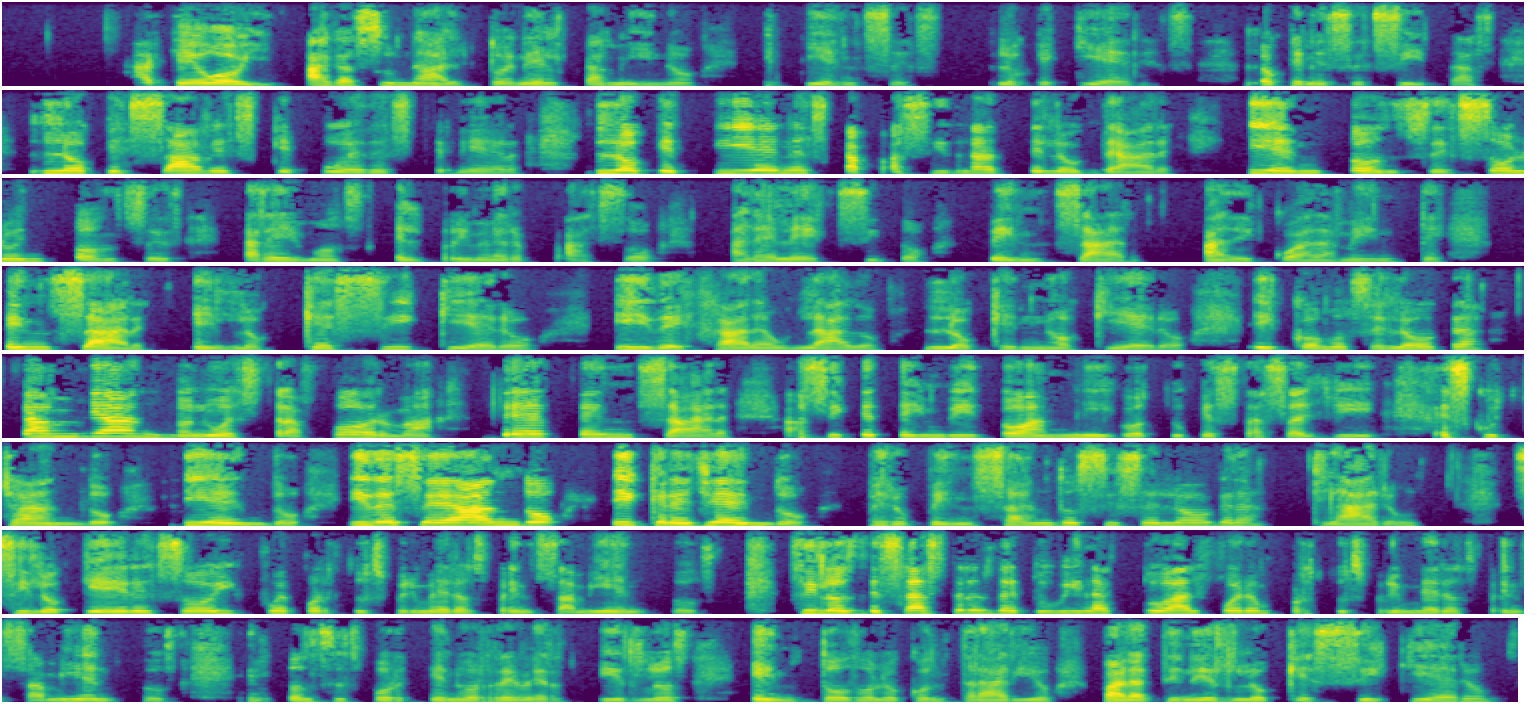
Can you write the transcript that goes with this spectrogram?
a que hoy hagas un alto en el camino y pienses lo que quieres, lo que necesitas, lo que sabes que puedes tener, lo que tienes capacidad de lograr. Y entonces, solo entonces, haremos el primer paso para el éxito, pensar adecuadamente, pensar en lo que sí quiero y dejar a un lado lo que no quiero. ¿Y cómo se logra? cambiando nuestra forma de pensar. Así que te invito, amigo, tú que estás allí, escuchando, viendo y deseando y creyendo, pero pensando si se logra, claro, si lo que eres hoy fue por tus primeros pensamientos, si los desastres de tu vida actual fueron por tus primeros pensamientos, entonces, ¿por qué no revertirlos en todo lo contrario para tener lo que sí quiero?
